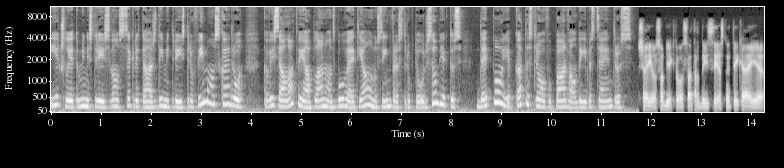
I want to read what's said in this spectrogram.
Iekšlietu ministrijas valsts sekretārs Dimitrijs Trofimovs skaidro, ka visā Latvijā plānots būvēt jaunus infrastruktūras objektus, depo jeb katastrofu pārvaldības centrus. Šajos objektos atradīsies ne tikai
